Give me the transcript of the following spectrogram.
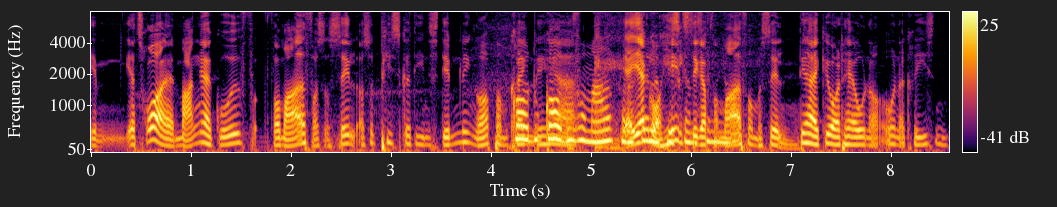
jamen, jeg tror, at mange er gået for, for meget for sig selv, og så pisker de en stemning op omkring Går du, det går her. du for meget for Ja, dig jeg selv går og helt pisker en sikkert for meget for mig selv. Det har jeg gjort her under, under krisen.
